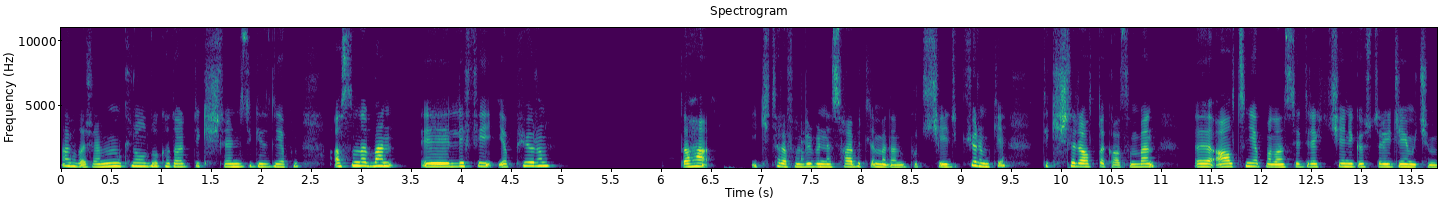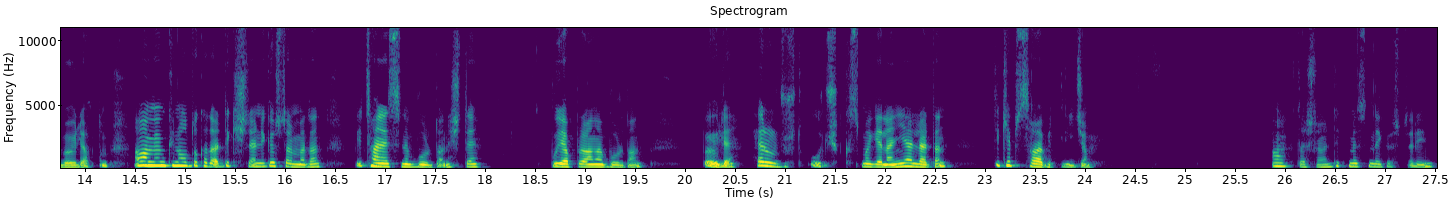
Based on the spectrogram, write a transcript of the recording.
Arkadaşlar mümkün olduğu kadar dikişlerinizi gizli yapın. Aslında ben e, lifi yapıyorum. Daha iki tarafını birbirine sabitlemeden bu çiçeği dikiyorum ki dikişleri altta kalsın. Ben e, altın yapmadan size direkt çiçeğini göstereceğim için böyle yaptım. Ama mümkün olduğu kadar dikişlerini göstermeden bir tanesini buradan işte bu yaprağına buradan Böyle her uç, uç kısma gelen yerlerden dikip sabitleyeceğim. Arkadaşlar dikmesini de göstereyim.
